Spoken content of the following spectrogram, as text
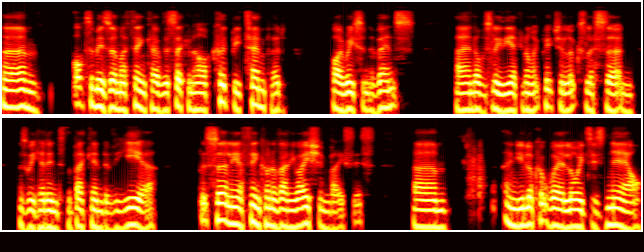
Um, optimism, I think, over the second half could be tempered by recent events. And obviously, the economic picture looks less certain as we head into the back end of the year. But certainly, I think on a valuation basis, um, and you look at where Lloyd's is now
